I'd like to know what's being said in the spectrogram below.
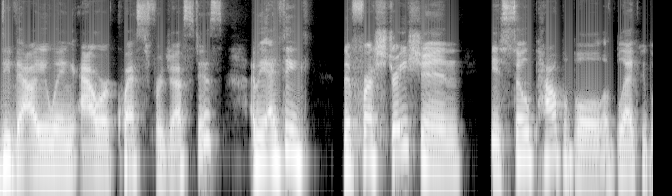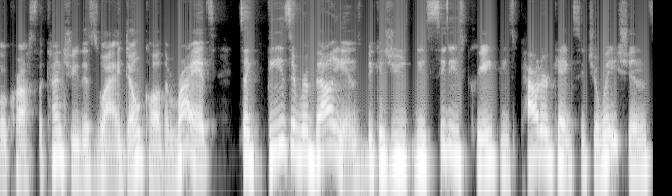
devaluing our quest for justice? I mean, I think the frustration is so palpable of black people across the country. This is why I don't call them riots. It's like these are rebellions because you these cities create these powder keg situations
